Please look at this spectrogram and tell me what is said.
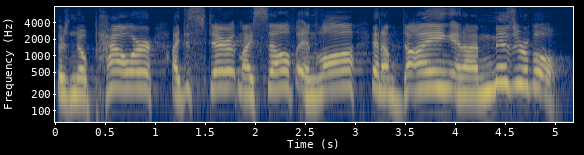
There's no power. I just stare at myself and law, and I'm dying and I'm miserable.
